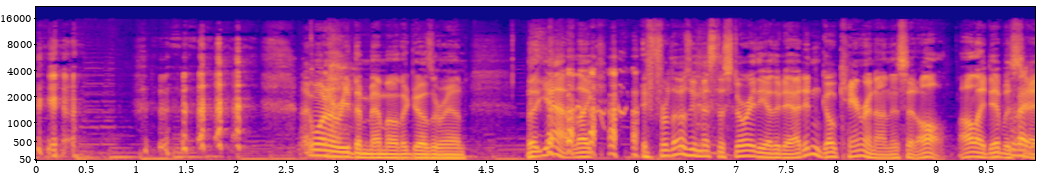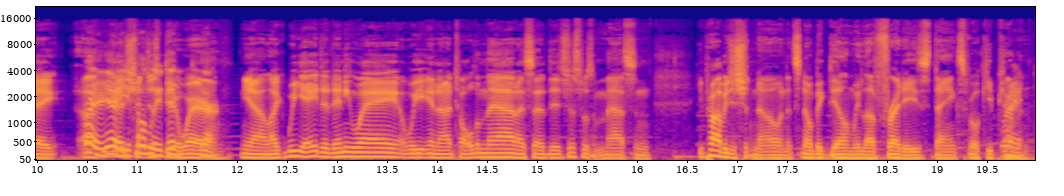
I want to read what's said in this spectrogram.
I want to read the memo that goes around. But yeah, like for those who missed the story the other day, I didn't go Karen on this at all. All I did was Right. say, uh, Right, you yeah, you should totally just be didn't, aware. yeah. Yeah. like we ate it anyway. We and I told him that. I said it just was a mess, and you probably just should know, and it's no big deal. And we love Freddy's. Thanks, we'll keep coming. Right.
